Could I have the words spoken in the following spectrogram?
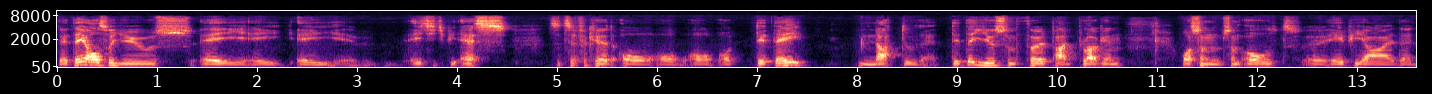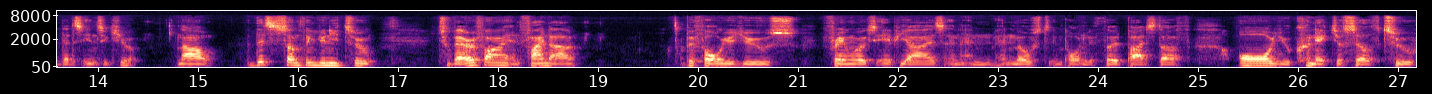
Did they also use a a, a HTTPS certificate, or, or, or, or did they not do that? Did they use some third-party plugin or some some old uh, API that, that is insecure? Now, this is something you need to to verify and find out before you use frameworks, APIs, and, and, and most importantly, third-party stuff, or you connect yourself to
